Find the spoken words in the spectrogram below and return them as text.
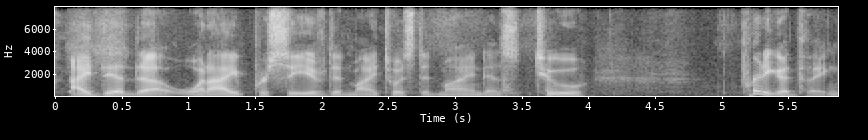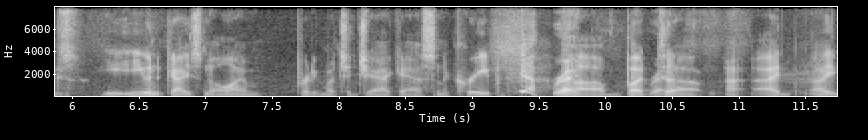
I did uh, what I perceived in my twisted mind as two pretty good things. You, you guys know I'm pretty much a jackass and a creep. Yeah, right, Uh, but right. uh, I, I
